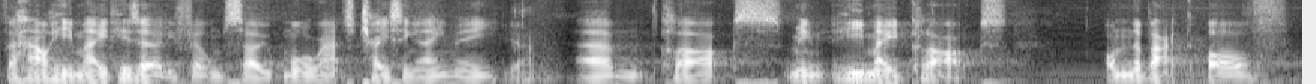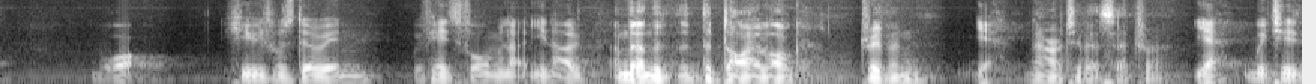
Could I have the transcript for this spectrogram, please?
for how he made his early films. So Mallrats, Chasing Amy, Yeah. um, Clerks. I mean, he made Clerks on the back of what Hughes was doing with his formula. You know, And then the, the, the dialogue-driven yeah. narrative, etc. Yeah, which is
